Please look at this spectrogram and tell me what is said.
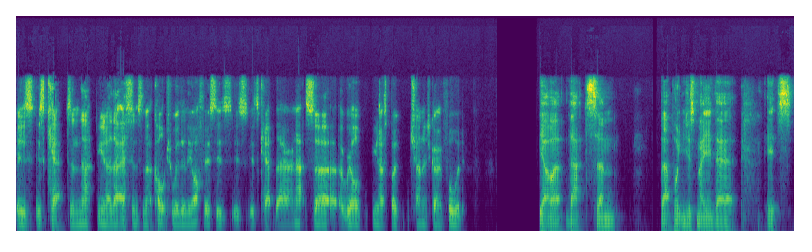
is is kept and that you know that essence and that culture within the office is is, is kept there and that's a, a real you know challenge going forward yeah well, that's um that point you just made there it's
